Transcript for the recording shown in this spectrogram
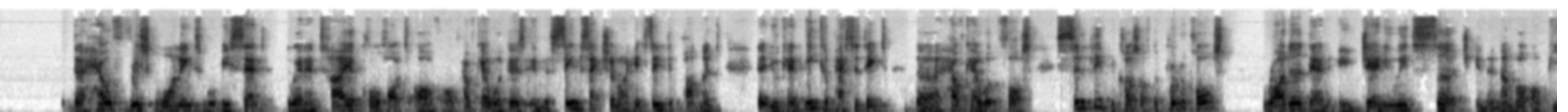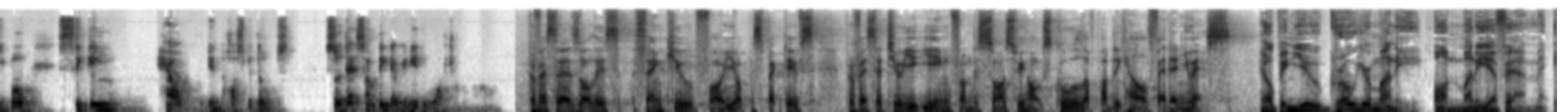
the health risk warnings will be sent to an entire cohort of, of healthcare workers in the same section or same department that you can incapacitate the healthcare workforce simply because of the protocols rather than a genuine surge in the number of people seeking help in the hospitals. So that's something that we need to watch. Professor, as always, thank you for your perspectives. Professor Teo Ying from the Saw Swee Hock School of Public Health at NUS helping you grow your money on Money FM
